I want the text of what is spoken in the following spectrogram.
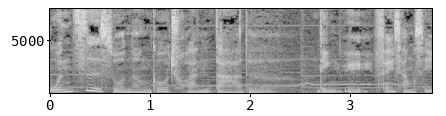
文字所能够传达的领域非常是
